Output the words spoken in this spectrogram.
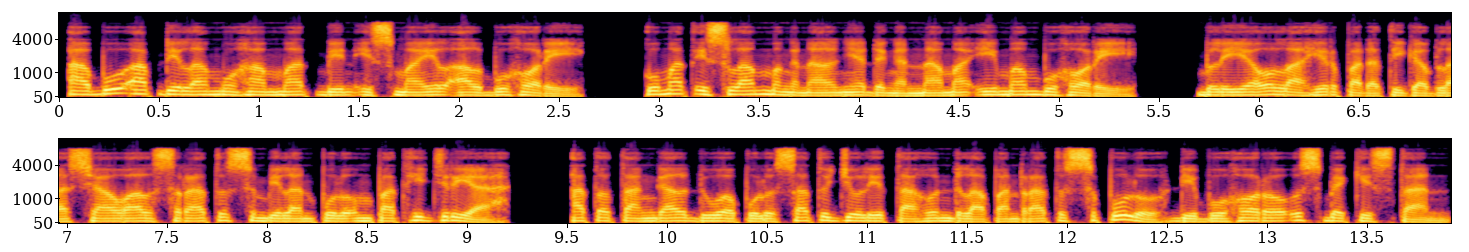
Abu Abdillah Muhammad bin Ismail al-Bukhari. Umat Islam mengenalnya dengan nama Imam Bukhari. Beliau lahir pada 13 Syawal 194 Hijriah, atau tanggal 21 Juli tahun 810 di Bukhara, Uzbekistan.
